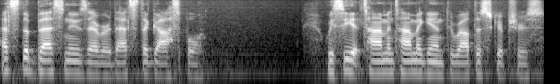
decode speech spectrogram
That's the best news ever. That's the gospel. We see it time and time again throughout the Scriptures.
